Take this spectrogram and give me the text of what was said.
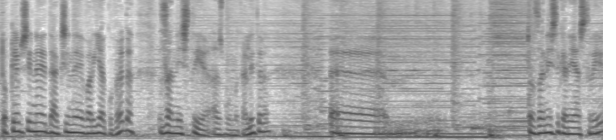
το κλέψει είναι εντάξει είναι βαριά κουβέντα δανειστία ας πούμε καλύτερα. Ε, το δανείστηκαν οι αστροί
